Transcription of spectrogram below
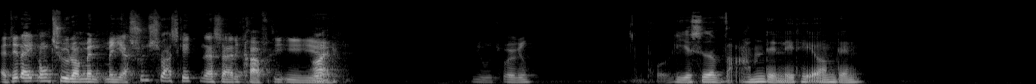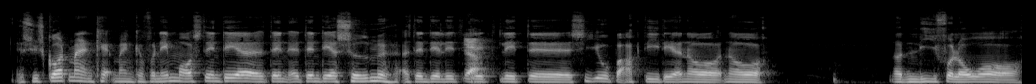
Ja, det er der ikke nogen tvivl om, men, men jeg synes faktisk ikke, den er særlig kraftig i, øh, i udtrykket. Lige at sidde og varme den lidt her om den. Jeg synes godt, man kan, man kan fornemme også den der, den, den der sødme, altså den der lidt, Ja. lidt, lidt uh, sirupagtige der, når, når, når den lige får lov at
